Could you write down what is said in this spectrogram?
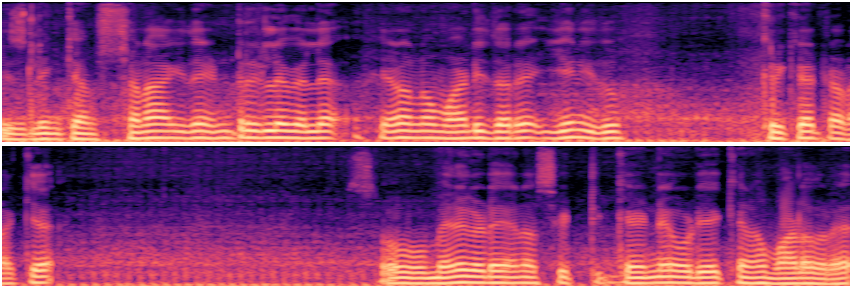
Whistling camps ಚೆನ್ನಾಗಿದೆ ಎಂಟ್ರಿ ಲೆವೆಲ್ಲೇ ಏನೋ ಮಾಡಿದ್ದಾರೆ. ಏನಿದು? ಕ್ರಿಕೆಟ್ ಆಡೋಕ್ಕೆ. ಸೊ ಮೇಲುಗಡೆ ಏನೋ ಸಿಟ್ಟು ಎಣ್ಣೆ ಹೊಡಿಯೋಕ್ಕೇನೋ ಮಾಡವ್ರೆ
